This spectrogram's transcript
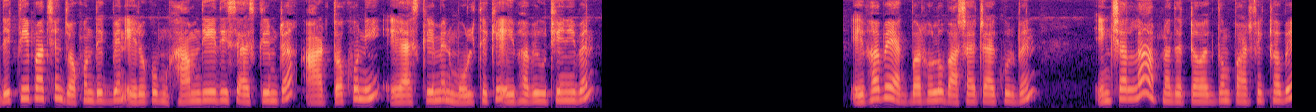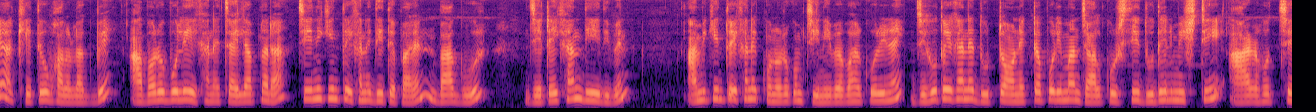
দেখতেই পাচ্ছেন, যখন দেখবেন এরকম ঘাম দিয়ে দিছে আইসক্রিমটা, আর তখনই এই আইসক্রিমের মোল থেকে এইভাবে উঠিয়ে নেবেন। এভাবে একবার হলো বাসায় ট্রাই করবেন। ইনশাল্লাহ আপনাদেরটাও একদম পারফেক্ট হবে আর খেতেও ভালো লাগবে। আবারও বলি, এখানে চাইলে আপনারা চিনি কিন্তু এখানে দিতে পারেন বা গুড়, যেটাই খান দিয়ে দিবেন। আমি কিন্তু এখানে কোনো রকম চিনি ব্যবহার করি নাই। যেহেতু এখানে দুধটা অনেকটা পরিমাণ জাল করছি, দুধের মিষ্টি, আর হচ্ছে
